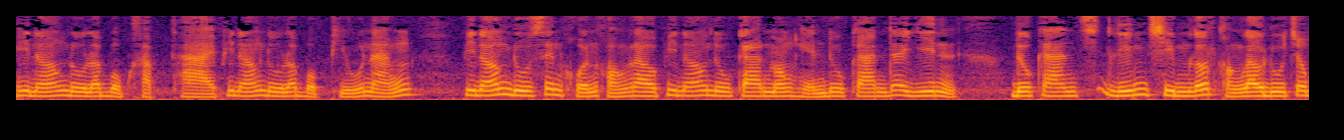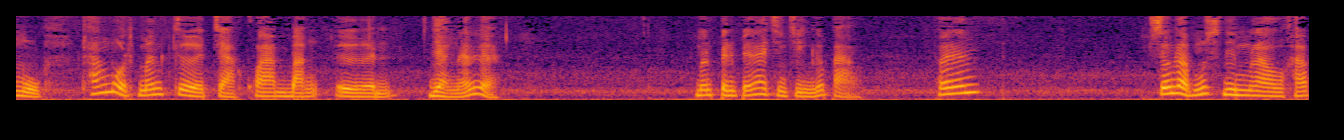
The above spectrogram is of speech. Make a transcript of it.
พี่น้องดูระบบขับถ่าย พี่น้องดูระบบผิวหนัง พี่น้องดูเส้นขนของเรา พี่น้องดูการมองเห็นดูการได้ยิน ดูการลิ้มชิมรสของเราดูจมูก ทั้งหมดมันเกิดจากความบังเอิญอย่างนั้นเหรอมันเป็นไปได้จริง ๆ หรือเปล่า ราะฉะนั้นสำหรับมุสลิมเราครับ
